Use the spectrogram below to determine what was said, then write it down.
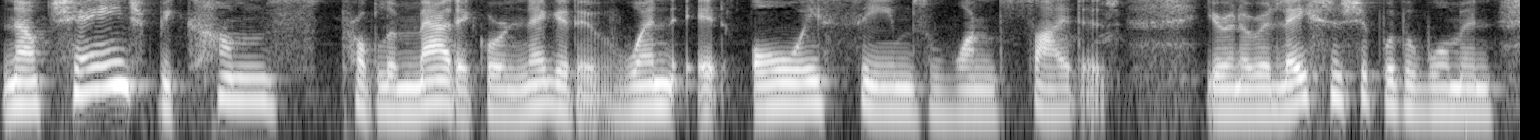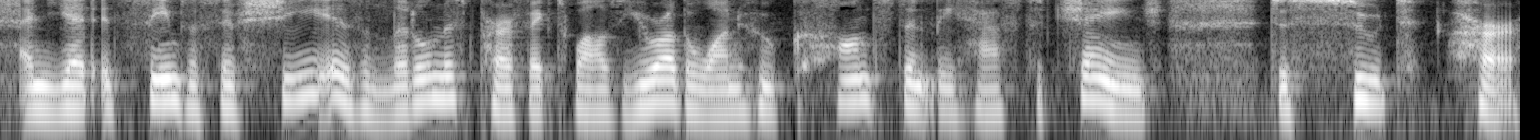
now change becomes problematic or negative when it always seems one sided. You're in a relationship with a woman, and yet it seems as if she is a little miss perfect, whilst you are the one who constantly has to change to suit her.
